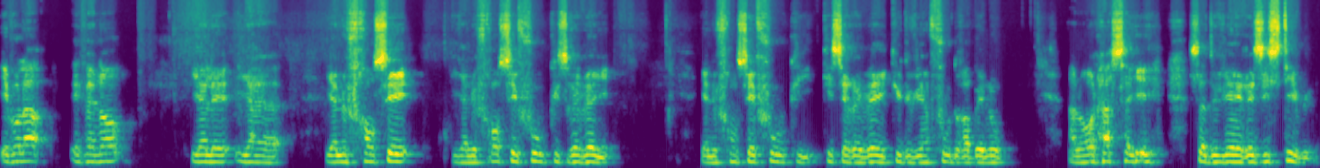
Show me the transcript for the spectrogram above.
Et voilà. Et maintenant, y a le français, il y a le français fou qui se réveille. Il y a le français fou qui, qui se réveille, qui devient fou de Rabbeinu. Alors là, ça y est, ça devient irrésistible.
